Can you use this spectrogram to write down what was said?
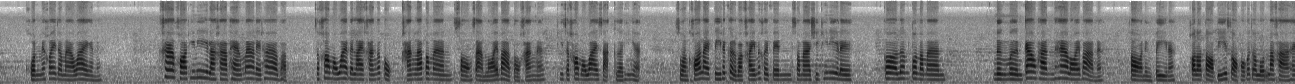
ๆ คนไม่ค่อยจะมาไหว้กันนะ ค่าคอที่นี่ราคาแพงมากเลยถ้าแบบ จะเข้ามาไหว้เป็นรายครั้งก็ตกครั้งละประมาณ 2-300 บาทต่อครั้งนะ ที่จะเข้ามาไหว้สระเกลือที่เนี่ย ส่วนคอรายปีถ้าเกิดว่าใครไม่เคยเป็นสมาชิกที่นี่เลย ก็เริ่มต้นประมาณ 19,500 บาทนะ ต่อ 1 ปีนะ พอเราต่อปีที่สองเขาก็จะลดราคาให้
